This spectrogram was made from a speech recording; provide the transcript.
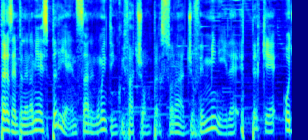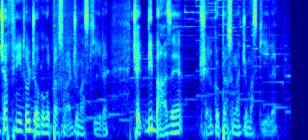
per esempio nella mia esperienza, nel momento in cui faccio un personaggio femminile è perché ho già finito il gioco col personaggio maschile, cioè di base scelgo il personaggio maschile.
